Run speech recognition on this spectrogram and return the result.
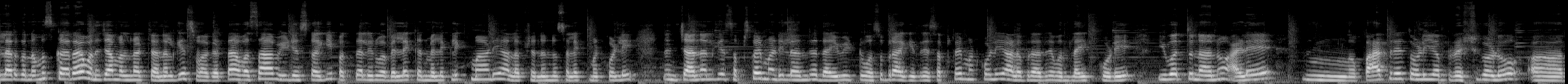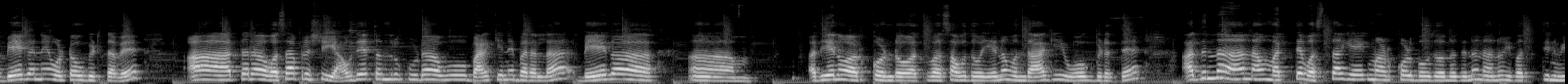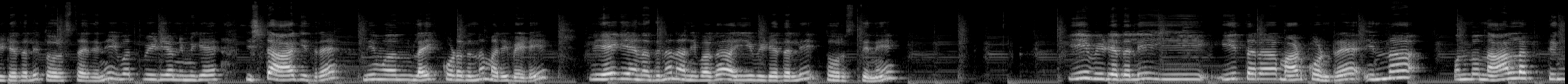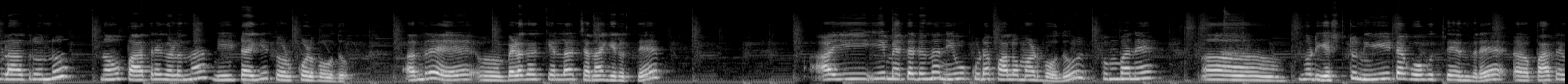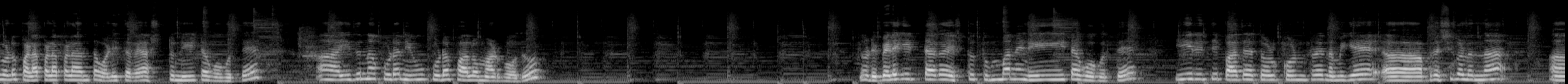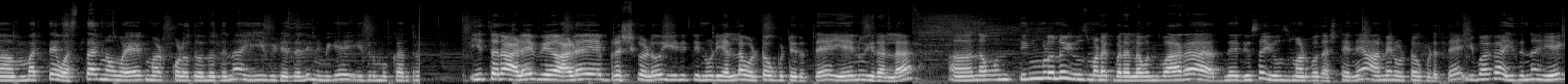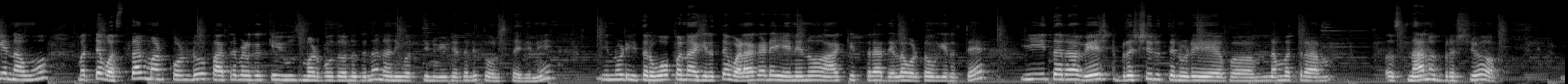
ಎಲ್ಲರಿಗೂ ನಮಸ್ಕಾರ. ವನಜಾ ಮಲ್ನಾಡ್ ಚಾನಲ್ಗೆ ಸ್ವಾಗತ. ಹೊಸ ವೀಡಿಯೋಸ್ಗಾಗಿ ಪಕ್ಕದಲ್ಲಿರುವ ಬೆಲ್ಲೈಕನ್ ಮೇಲೆ ಕ್ಲಿಕ್ ಮಾಡಿ ಆಲ್ ಆಪ್ಷನನ್ನು ಸೆಲೆಕ್ಟ್ ಮಾಡ್ಕೊಳ್ಳಿ. ನನ್ನ ಚಾನಲ್ಗೆ ಸಬ್ಸ್ಕ್ರೈಬ್ ಮಾಡಿಲ್ಲ ಅಂದರೆ ದಯವಿಟ್ಟು ಹೊಸಬ್ರಾಗಿದ್ದರೆ ಸಬ್ಸ್ಕ್ರೈಬ್ ಮಾಡ್ಕೊಳ್ಳಿ ಹಳಬ್ರಾದರೆ ಒಂದು ಲೈಕ್ ಕೊಡಿ. ಇವತ್ತು ನಾನು ಹಳೆ ಪಾತ್ರೆ ತೊಳೆಯೋ ಬ್ರಷ್ಗಳು ಬೇಗನೆ ಹೊರ್ಟೋಗ್ಬಿಡ್ತವೆ ಆ ಥರ ಹೊಸ ಬ್ರಷ್ ಯಾವುದೇ ತಂದರೂ ಕೂಡ ಅವು ಬಾಳಿಕೆನೇ ಬರಲ್ಲ. ಬೇಗ ಅದೇನೋ ಹರ್ಕೊಂಡು ಅಥವಾ ಸೌದು ಏನೋ ಒಂದಾಗಿ ಹೋಗ್ಬಿಡುತ್ತೆ. ಅದನ್ನು ನಾವು ಮತ್ತೆ ಹೊಸ್ದಾಗಿ ಹೇಗೆ ಮಾಡ್ಕೊಳ್ಬೋದು ಅನ್ನೋದನ್ನು ನಾನು ಇವತ್ತಿನ ವೀಡಿಯೋದಲ್ಲಿ ತೋರಿಸ್ತಾ ಇದ್ದೀನಿ. ಇವತ್ತು ವಿಡಿಯೋ ನಿಮಗೆ ಇಷ್ಟ ಆಗಿದ್ದರೆ ನೀವು ಒಂದು ಲೈಕ್ ಕೊಡೋದನ್ನು ಮರಿಬೇಡಿ. ಹೇಗೆ ಅನ್ನೋದನ್ನು ನಾನು ಇವಾಗ ಈ ವಿಡಿಯೋದಲ್ಲಿ ತೋರಿಸ್ತೀನಿ. ಈ ವಿಡಿಯೋದಲ್ಲಿ ಈ ಈ ಥರ ಮಾಡಿಕೊಂಡ್ರೆ ಇನ್ನೂ ಒಂದು ನಾಲ್ಕು ತಿಂಗಳಾದ್ರೂ ನಾವು ಪಾತ್ರೆಗಳನ್ನು ನೀಟಾಗಿ ತೊಳ್ಕೊಳ್ಬೋದು. ಅಂದರೆ ಬೆಳಗಕ್ಕೆಲ್ಲ ಚೆನ್ನಾಗಿರುತ್ತೆ. ಈ ಈ ಮೆಥಡನ್ನು ನೀವು ಕೂಡ ಫಾಲೋ ಮಾಡ್ಬೋದು. ತುಂಬಾ ನೋಡಿ ಎಷ್ಟು ನೀಟಾಗಿ ಹೋಗುತ್ತೆ ಅಂದರೆ ಪಾತ್ರೆಗಳು ಪಳ ಪಳ ಪಳ ಅಂತ ಹೊಳಿತವೆ ಅಷ್ಟು ನೀಟಾಗಿ ಹೋಗುತ್ತೆ. ಇದನ್ನು ಕೂಡ ನೀವು ಕೂಡ ಫಾಲೋ ಮಾಡ್ಬೋದು. ನೋಡಿ, ಬೆಳಗ್ಗೆ ಇಟ್ಟಾಗ ಎಷ್ಟು ತುಂಬಾ ನೀಟಾಗಿ ಹೋಗುತ್ತೆ. ಈ ರೀತಿ ಪಾತ್ರೆ ತೊಳ್ಕೊಂಡ್ರೆ ನಮಗೆ ಬ್ರಷ್ಗಳನ್ನು ಮತ್ತೆ ಹೊಸ್ದಾಗಿ ನಾವು ಹೇಗೆ ಮಾಡ್ಕೊಳ್ಳೋದು ಅನ್ನೋದನ್ನು ಈ ವಿಡಿಯೋದಲ್ಲಿ ನಿಮಗೆ ಇದ್ರ ಮುಖಾಂತರ ಈ ಥರ ಹಳೆ ಹಳೆ ಬ್ರಷ್ಗಳು ಈ ರೀತಿ ನೋಡಿ ಎಲ್ಲ ಹೊರಟೋಗ್ಬಿಟ್ಟಿರುತ್ತೆ, ಏನೂ ಇರಲ್ಲ. ನಾವು ಒಂದು ತಿಂಗಳೂ ಯೂಸ್ ಮಾಡೋಕ್ಕೆ ಬರಲ್ಲ, ಒಂದು ವಾರ, ಹದಿನೈದು ದಿವಸ ಯೂಸ್ ಮಾಡ್ಬೋದು ಅಷ್ಟೇ ಆಮೇಲೆ ಹೊರಟೋಗ್ಬಿಡುತ್ತೆ. ಇವಾಗ ಇದನ್ನು ಹೇಗೆ ನಾವು ಮತ್ತೆ ಹೊಸ್ದಾಗಿ ಮಾಡಿಕೊಂಡು ಪಾತ್ರೆ ಬೆಳಗಕ್ಕೆ ಯೂಸ್ ಮಾಡ್ಬೋದು ಅನ್ನೋದನ್ನು ನಾನು ಇವತ್ತಿನ ವೀಡಿಯೋದಲ್ಲಿ ತೋರಿಸ್ತಾ ಇದ್ದೀನಿ. ಇನ್ನು ನೋಡಿ ಈ ಥರ ಓಪನ್ ಆಗಿರುತ್ತೆ, ಒಳಗಡೆ ಏನೇನೋ ಹಾಕಿರ್ತಾರೆ ಅದೆಲ್ಲ ಹೊರಟೋಗಿರುತ್ತೆ. ಈ ಥರ ವೇಸ್ಟ್ ಬ್ರಷ್ ಇರುತ್ತೆ ನೋಡಿ ನಮ್ಮ ಹತ್ರ, ಸ್ನಾನದ ಬ್ರಷ್ಷು.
